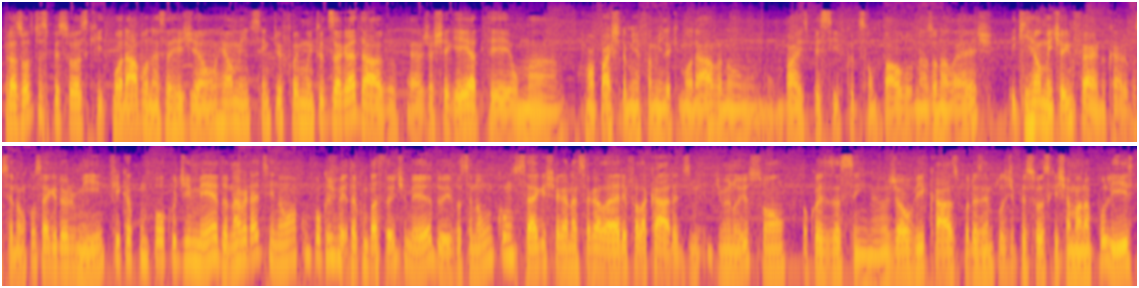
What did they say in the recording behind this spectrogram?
para as outras pessoas que moravam nessa região, realmente sempre foi muito desagradável. É, eu já cheguei a ter uma, uma parte da minha família que morava num, num bairro específico de São Paulo, na Zona Leste, e que realmente é um inferno, cara. Você não consegue dormir, fica com um pouco de medo. Na verdade, sim, não é com um pouco de medo, é com bastante medo, e você não consegue chegar nessa galera e falar, cara, diminui o som, ou coisas assim, né? Eu já ouvi casos, por exemplo, de pessoas que chamaram a polícia,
